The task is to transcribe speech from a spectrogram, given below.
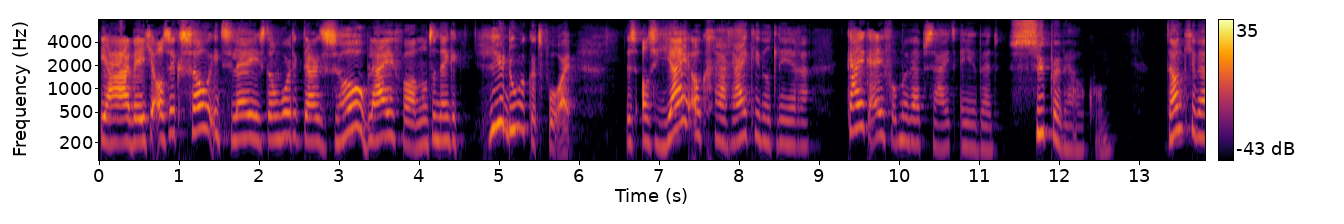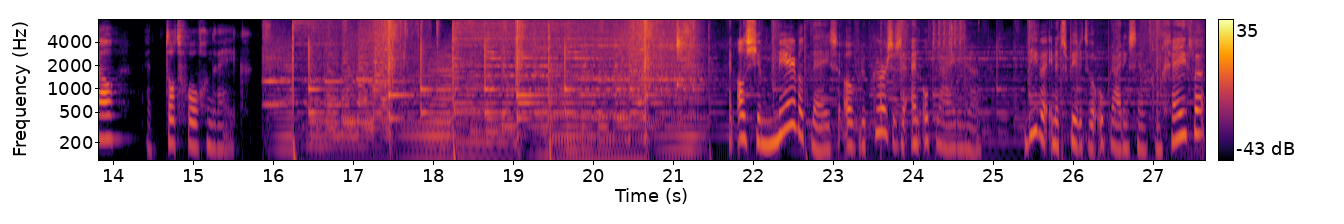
ja, weet je, als ik zoiets lees, dan word ik daar zo blij van. Want dan denk ik, hier doe ik het voor. Dus als jij ook graag Reiki wilt leren, kijk even op mijn website en je bent super welkom. Dankjewel en tot volgende week. En als je meer wilt lezen over de cursussen en opleidingen die we in het Spiritueel Opleidingscentrum geven,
